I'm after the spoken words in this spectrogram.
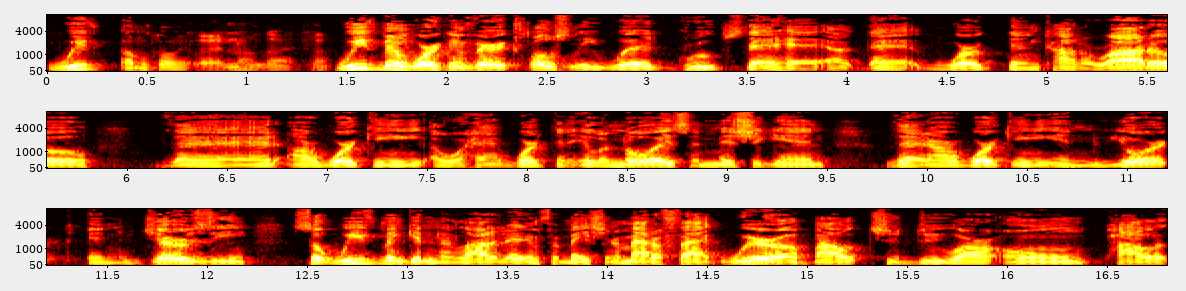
We've I'm going. Go ahead, no, go ahead, go. We've been working very closely with groups that had uh, that worked in Colorado, that are working or have worked in Illinois and Michigan, that are working in New York and New Jersey. So we've been getting a lot of that information. As a matter of fact, we're about to do our own poli-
